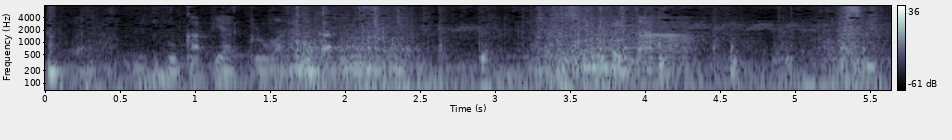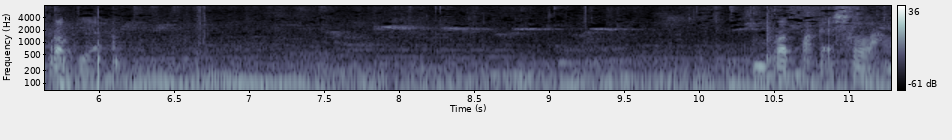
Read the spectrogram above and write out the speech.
Ya, ini dibuka biar keluar juga sini kita semprot ya. Semprot pakai selang.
